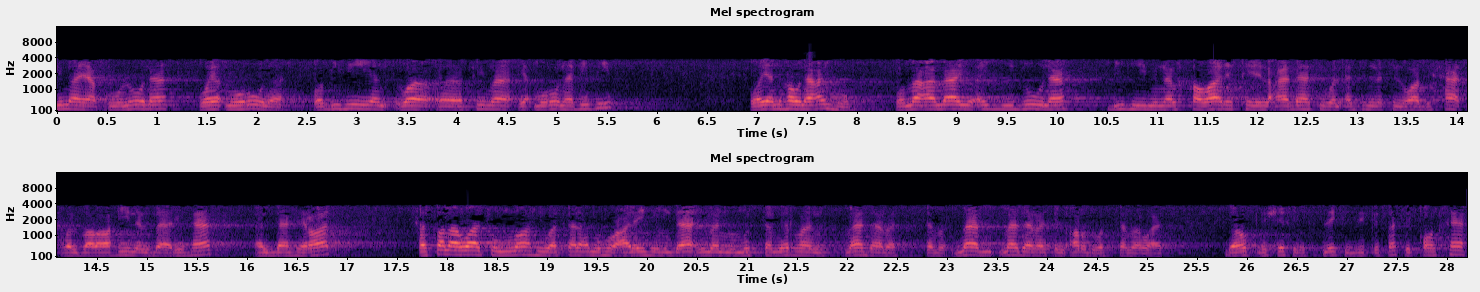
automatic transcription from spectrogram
فيما يقولون ويأمرون وبه وفيما يأمرون به وينهون عنه ومع ما يؤيدون به من الخوارق للعادات والأدلة الواضحات والبراهين البارهات الباهرات. فصلوات الله وسلامه عليهم دائما مستمرا. ما دامت, ما دامت الأرض والسماوات. Donc le chef il explique, il dit que ça c'est contraire,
